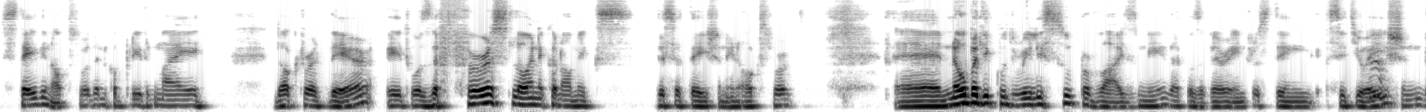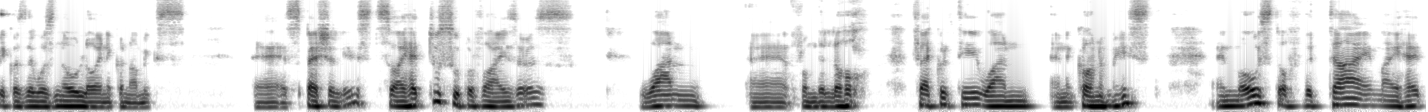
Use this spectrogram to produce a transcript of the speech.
stayed in Oxford and completed my doctorate there. It was the first law and economics dissertation in Oxford. Uh, nobody could really supervise me. That was a very interesting situation because there was no law and economics uh, specialist. So I had two supervisors, one uh, from the law faculty, one an economist. And most of the time I had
